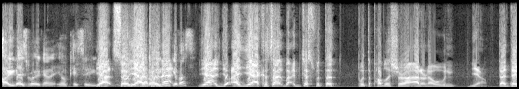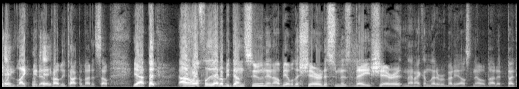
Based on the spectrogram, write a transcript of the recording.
Are you guys on it? Okay, so you, Yeah. So yeah, doing that. give us? Yeah. I, yeah. Because I, I'm just with the with the publisher. I don't know. Wouldn't you know that they Okay, wouldn't like me to probably talk about it. So yeah, but uh, hopefully that'll be done soon, and I'll be able to share it as soon as they share it, and then I can let everybody else know about it. But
